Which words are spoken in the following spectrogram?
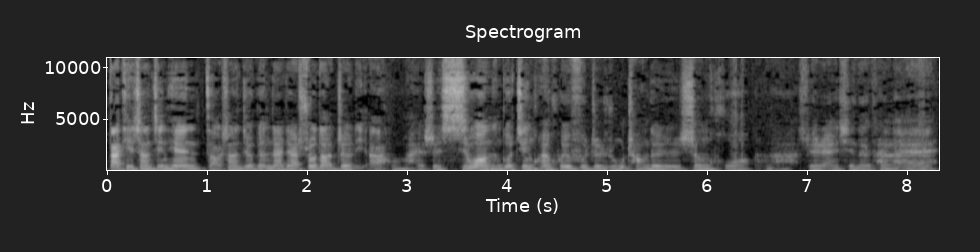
大体上今天早上就跟大家说到这里啊，我们还是希望能够尽快恢复这如常的生活啊。虽然现在看来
